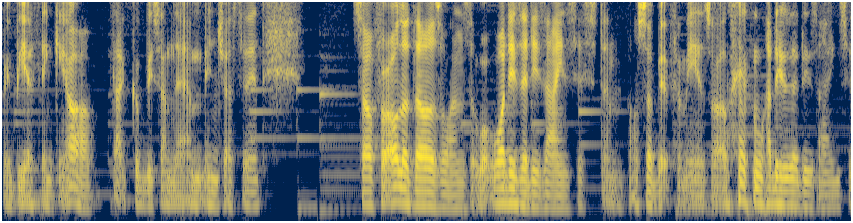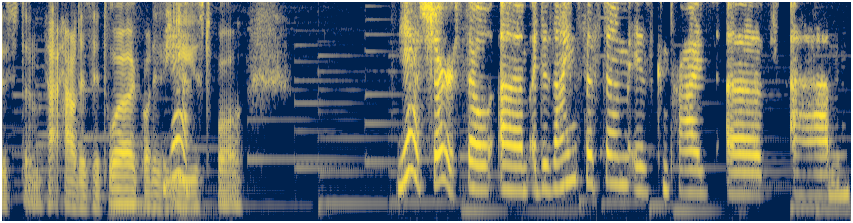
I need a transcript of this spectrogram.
maybe are thinking, oh, that could be something I'm interested in. So for all of those ones, what is a design system? Also a bit for me as well. what is a design system? How does it work? What is it yeah. used for? Yeah, sure. So um, a design system is comprised of um,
